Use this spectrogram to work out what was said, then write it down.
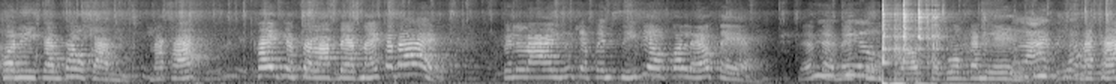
พอดีกันเท่ากันนะคะ ใครจะสลับแบบไหนก็ได้ เป็นลายหรือจะเป็นสีเดียวก็แล้วแต่ แล้วแต่ในกลุ่มเราตกลงกันเองนะคะ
